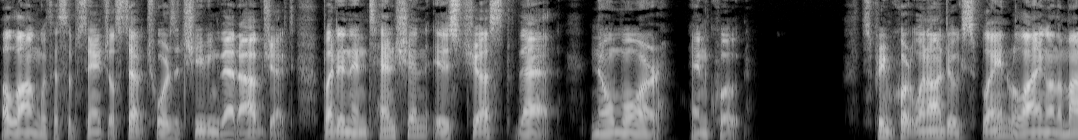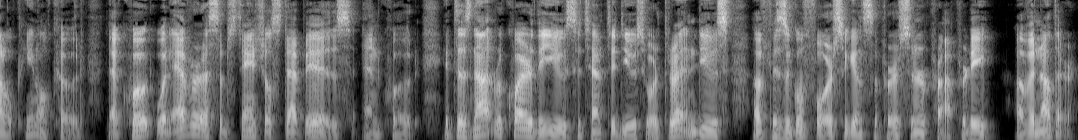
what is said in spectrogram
along with a substantial step towards achieving that object. But an intention is just that, no more. End quote. Supreme Court went on to explain, relying on the model penal code, that, quote, whatever a substantial step is, end quote, it does not require the use, attempted use, or threatened use of physical force against the person or property of another.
